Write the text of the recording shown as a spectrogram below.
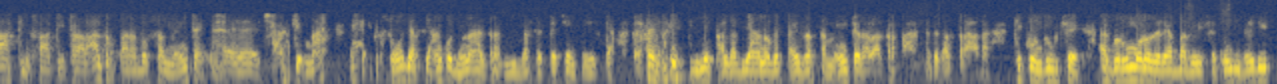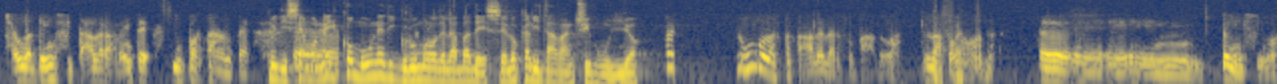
Infatti, infatti, tra l'altro paradossalmente eh, c'è anche una, eh, sono di a fianco di un'altra villa settecentesca, sempre in stile palladiano che sta esattamente dall'altra parte della strada che conduce a Grumolo delle Abbadesse, quindi vedi c'è una densità veramente importante. Quindi siamo eh, nel comune di Grumolo delle Abbadesse, località Vancimuglio. Lungo la statale verso Padova, lato nord. Benissimo.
